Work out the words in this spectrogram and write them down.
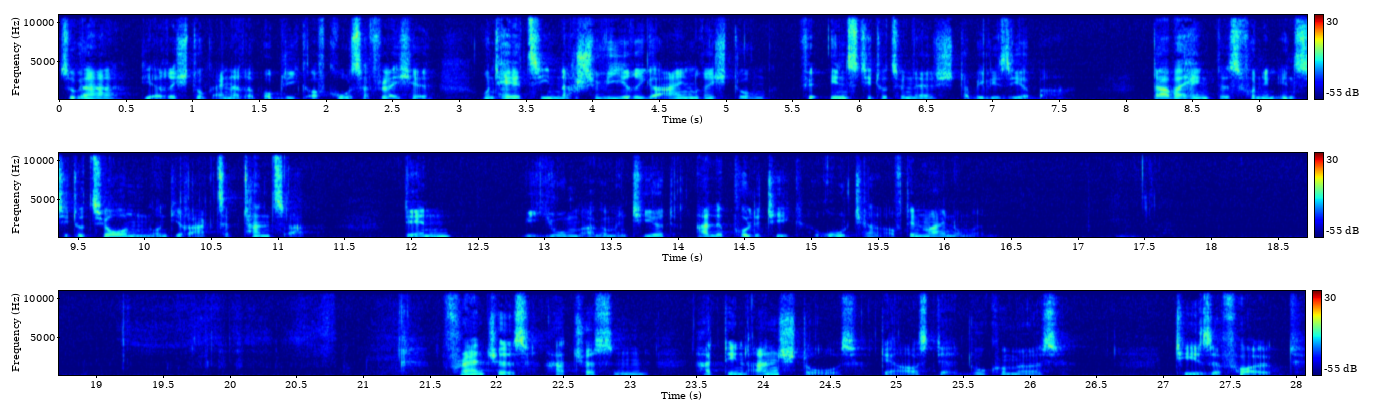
sogar die Errichtung einer Republik auf großer Fläche und hält sie nach schwieriger Einrichtung für institutionell stabilisierbar. Dabei hängt es von den Institutionen und ihrer Akzeptanz ab. Denn, wie Hume argumentiert, alle Politik ruht ja auf den Meinungen. Francis Hutcheson hat den Anstoß, der aus der Do-Commerce-These folgt,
